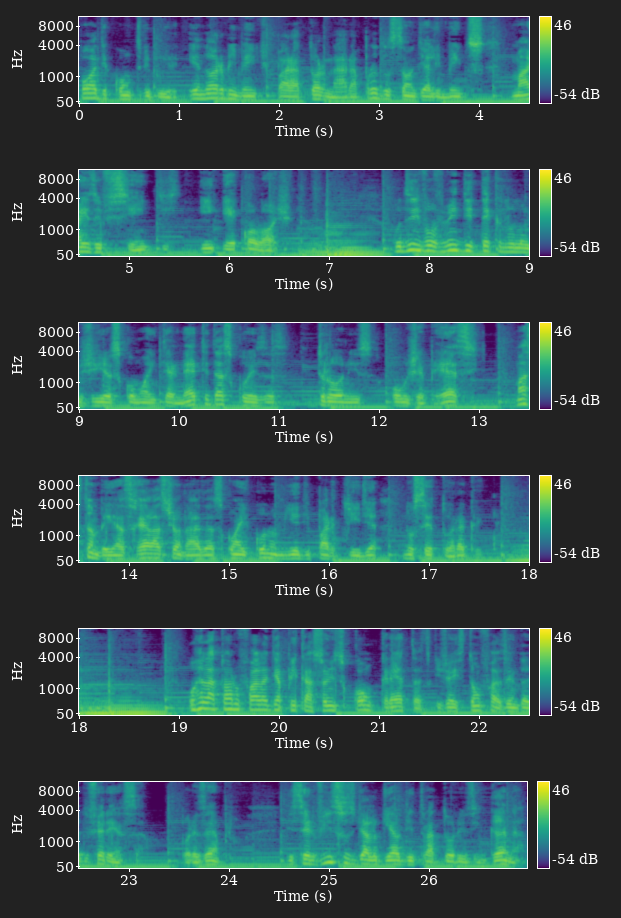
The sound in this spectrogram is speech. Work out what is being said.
pode contribuir enormemente para tornar a produção de alimentos mais eficiente e ecológica. O desenvolvimento de tecnologias como a internet das coisas, drones ou GPS, mas também as relacionadas com a economia de partilha no setor agrícola. O relatório fala de aplicações concretas que já estão fazendo a diferença. Por exemplo, de serviços de aluguel de tratores em Gana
